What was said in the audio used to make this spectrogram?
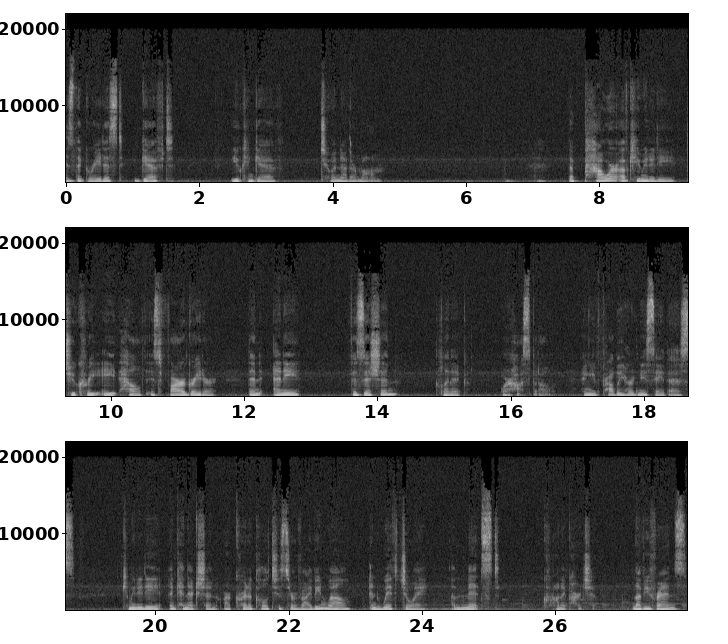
is the greatest gift you can give to another mom. The power of community to create health is far greater than any physician, clinic, or hospital. And you've probably heard me say this community and connection are critical to surviving well and with joy amidst chronic hardship. Love you, friends.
